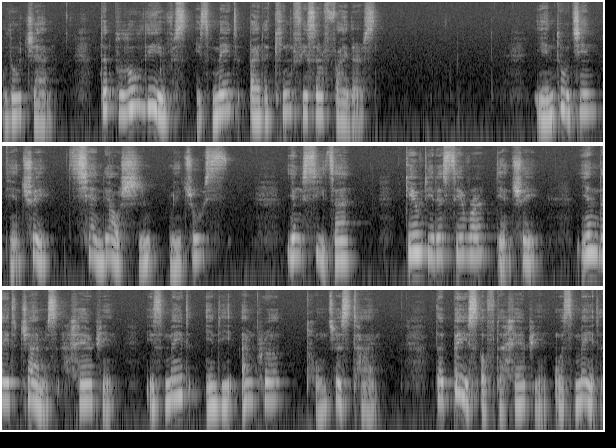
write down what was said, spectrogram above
blue gem. The blue leaves is made by the kingfisher feathers. 银镀金点缀嵌料石米珠英细簪，gilded silver 点缀 inlaid gems hairpin is made in the emperor Tongzhi's time. The base of the hairpin was made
